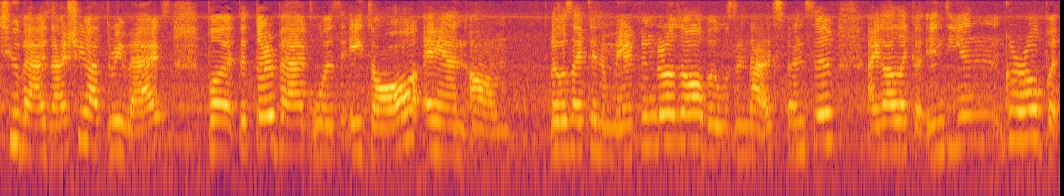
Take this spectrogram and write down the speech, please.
two bags. I actually got three bags but the third bag was a doll and um, it was like an American Girl doll, but it wasn't that expensive. I got like an Indian girl, but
